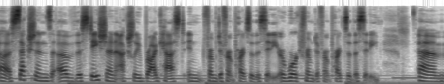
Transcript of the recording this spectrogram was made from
uh, sections of the station actually broadcast in from different parts of the city or worked from different parts of the city. Um,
